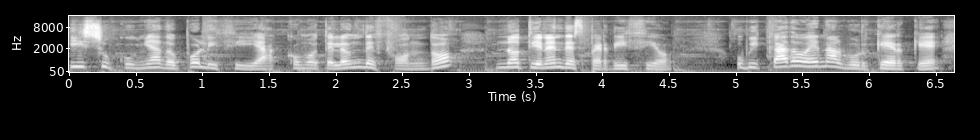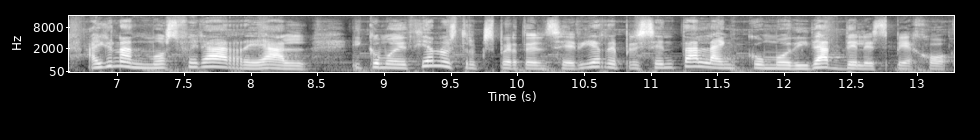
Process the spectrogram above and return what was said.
y su cuñado policía como telón de fondo no tienen desperdicio. Ubicado en Alburquerque, hay una atmósfera real y como decía nuestro experto en serie, representa la incomodidad del espejo,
